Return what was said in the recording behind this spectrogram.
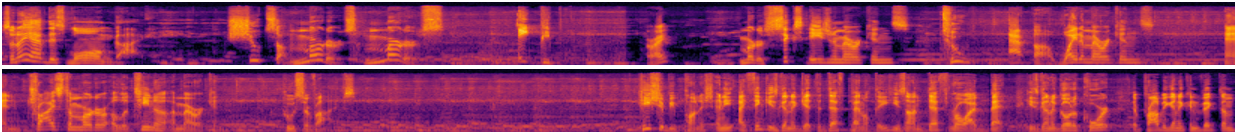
So now you have this long guy shoots up, murders, murders eight people. All right? Murders six Asian Americans, two uh, white Americans, and tries to murder a Latina American who survives. He should be punished, and he, I think he's going to get the death penalty. He's on death row. I bet he's going to go to court. They're probably going to convict him.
